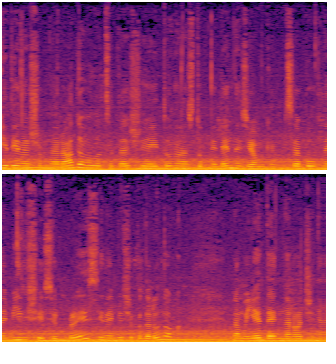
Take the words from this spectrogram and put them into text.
Єдине, що мене радувало, це те, що я йду на наступний день на зйомки. Це був найбільший сюрприз і найбільший подарунок на моє день народження.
